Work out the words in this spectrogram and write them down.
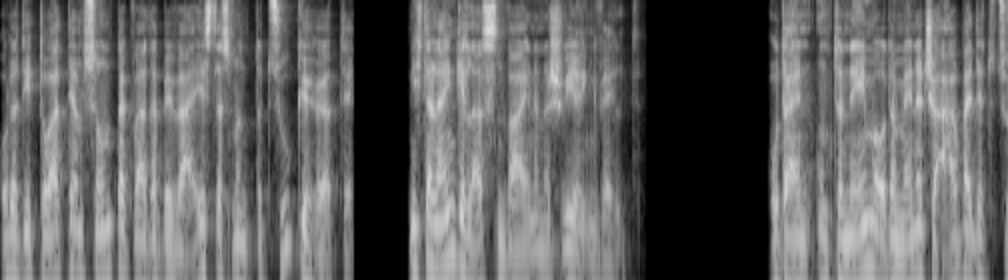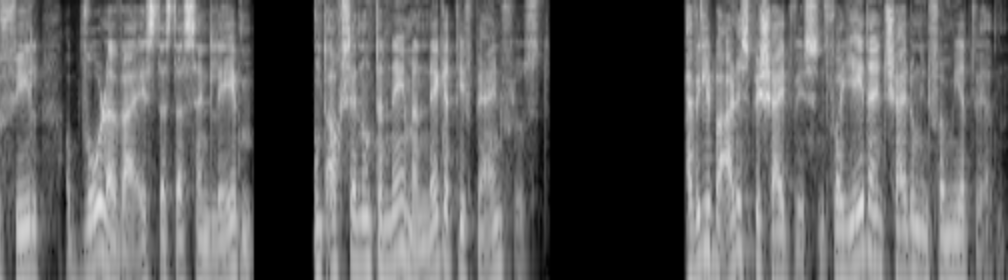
oder die Torte am Sonntag war der Beweis, dass man dazugehörte, nicht alleingelassen war in einer schwierigen Welt. Oder ein Unternehmer oder Manager arbeitet zu viel, obwohl er weiß, dass das sein Leben und auch sein Unternehmen negativ beeinflusst. Er will über alles Bescheid wissen, vor jeder Entscheidung informiert werden.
